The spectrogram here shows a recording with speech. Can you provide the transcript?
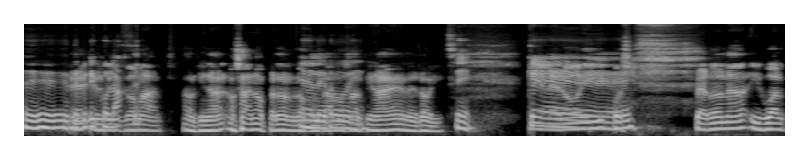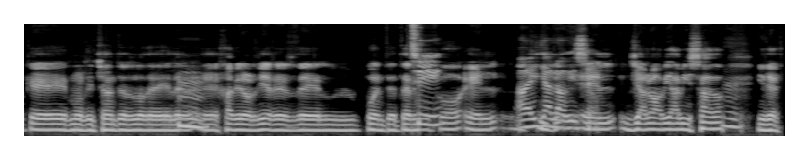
de, de el- el bricolaje. Bricomart, al final, o sea, no, perdón, lo El compramos Heroi. al final el Heroi. Sí. Y el Heroi, pues, Perdona, igual que hemos dicho antes lo de Mm. eh, Javier Ordieres del puente térmico, él, ahí ya lo avisó. él ya lo había avisado Mm, y de-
